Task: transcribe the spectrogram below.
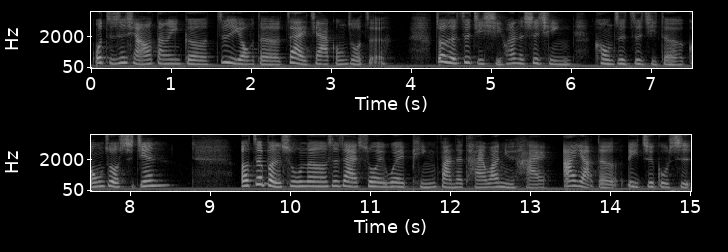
我只是想要当一个自由的在家工作者，做着自己喜欢的事情，控制自己的工作时间。而这本书呢，是在说一位平凡的台湾女孩阿雅的励志故事。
